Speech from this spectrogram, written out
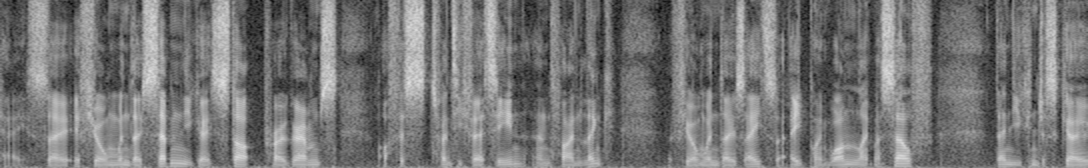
Okay, so if you're on Windows 7, you go Start Programs, Office 2013, and find Lync. If you're on Windows 8 so 8.1 like myself, then you can just go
